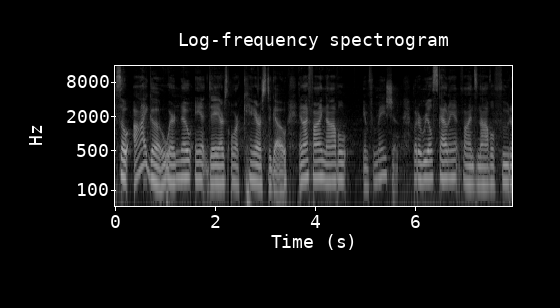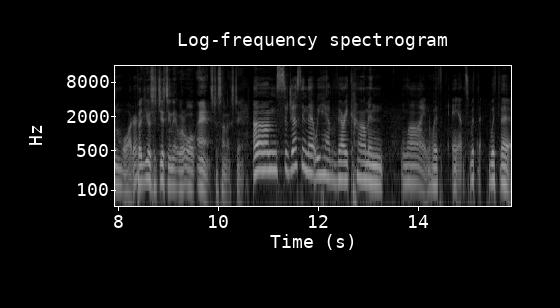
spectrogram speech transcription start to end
So I go where no ant dares or cares to go, and I find novel information. But a real scout ant finds novel food and water. But you're suggesting that we're all ants to some extent. I'm suggesting that we have very common line with ants with the, with the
